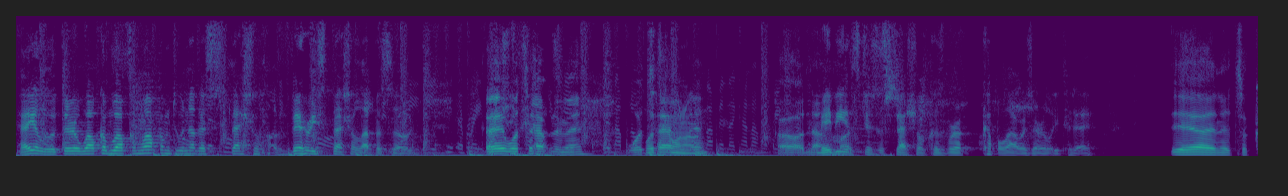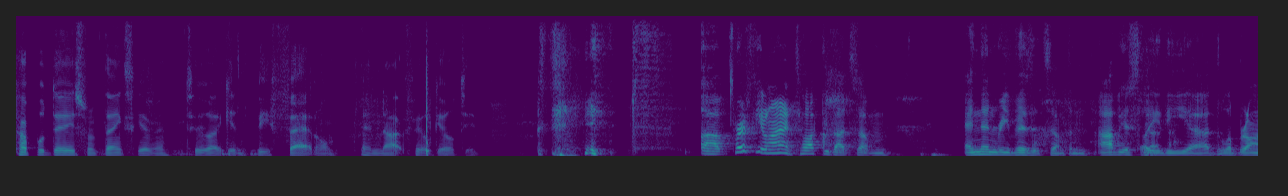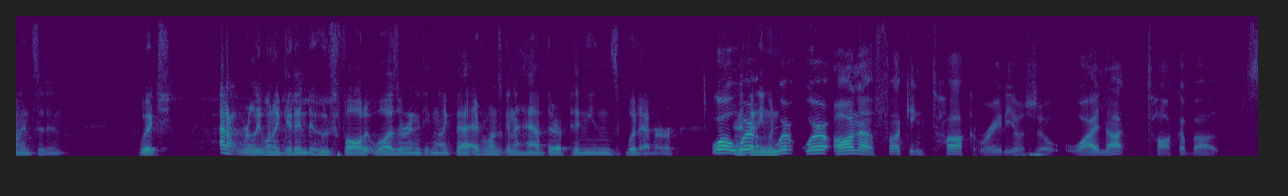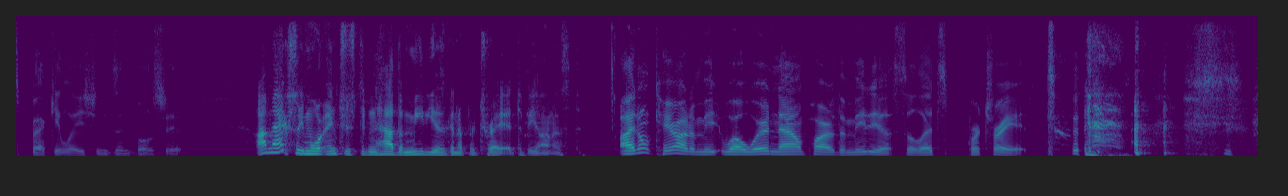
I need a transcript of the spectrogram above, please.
Hey, Luther. Welcome, welcome, welcome to another special, a very special episode. Hey, what's happening, man? What's, What's going happening? Oh, not Maybe much. it's just a special because we're a couple hours early today. Yeah, and it's a couple days from Thanksgiving to I can be fat on and not feel guilty. uh, first, you know, I want to talk to you about something, and then revisit something. Obviously, Yeah. the uh, the LeBron incident, which I don't really want to get into whose fault it was or anything like that. Everyone's going to have their opinions, whatever. Well, we're anyone- we're we're on a fucking talk radio show. Why not talk about speculations and bullshit? I'm actually more interested in how the media is going to portray it. To be honest, I don't care how to meet. Well, we're now part of the media, so let's portray it.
